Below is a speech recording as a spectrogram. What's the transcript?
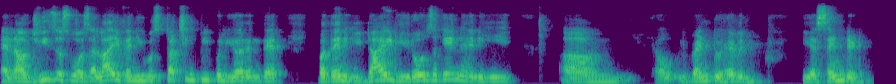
And now Jesus was alive and he was touching people here and there. But then he died, he rose again, and he um, you know, went to heaven. He ascended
